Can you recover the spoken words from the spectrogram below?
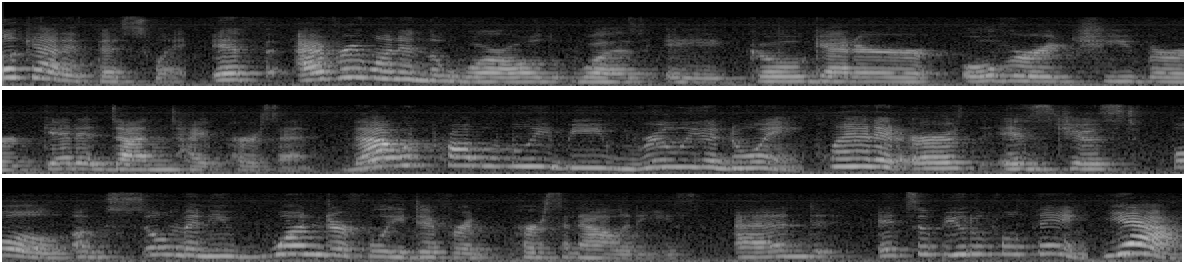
look at it this way. If everyone in the world was a go-getter, overachiever, get-it-done type person, that would probably be really annoying. Planet Earth is just full of so many wonderfully different personalities and it's a beautiful thing. Yeah,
